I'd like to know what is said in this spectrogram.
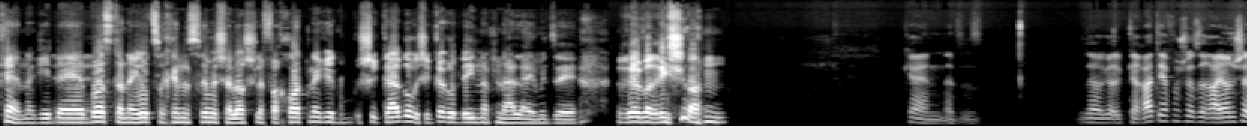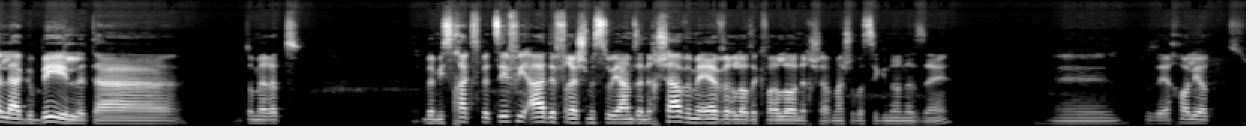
כן, נגיד אה, אה, בוסטון היו צריכים 23 לפחות נגד שיקגו, ושיקגו די נתנה להם את זה רבע ראשון. כן, אז קראתי איפה שזה רעיון של להגביל את ה... זאת אומרת, במשחק ספציפי עד הפרש מסוים זה נחשב ומעבר לו זה כבר לא נחשב, משהו בסגנון הזה. אה, זה יכול להיות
